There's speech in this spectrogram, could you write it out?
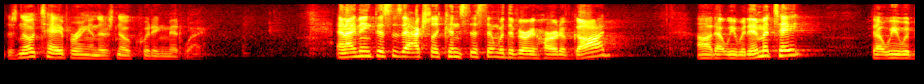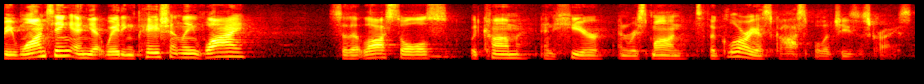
There's no tapering and there's no quitting midway. And I think this is actually consistent with the very heart of God uh, that we would imitate, that we would be wanting and yet waiting patiently. Why? So that lost souls would come and hear and respond to the glorious gospel of Jesus Christ.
